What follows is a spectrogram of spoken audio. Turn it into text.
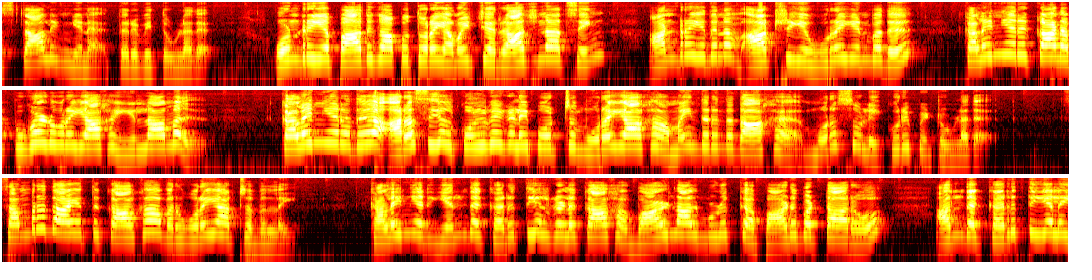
ஸ்டாலின் என தெரிவித்துள்ளது. ஒன்றிய பாதுகாப்புத்துறை அமைச்சர் ராஜ்நாத் சிங் அன்றைய தினம் ஆற்றிய உரை என்பது கலைஞருக்கான புகழ் உரையாக இல்லாமல் கலைஞரது அரசியல் கொள்கைகளை போற்றும் உரையாக அமைந்திருந்ததாக முரசொலி குறிப்பிட்டுள்ளது. சம்பிரதாயத்துக்காக அவர் உரையாற்றவில்லை. கலைஞர் எந்த கருத்தியல்களுக்காக வாழ்நாள் முழுக்க பாடுபட்டாரோ அந்த கருத்தியலை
